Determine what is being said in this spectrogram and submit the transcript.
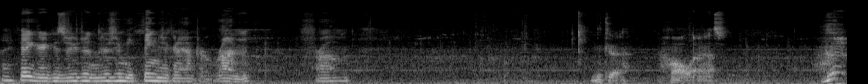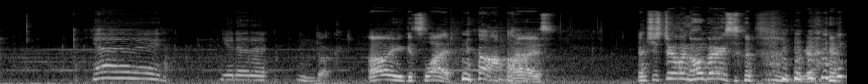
I figured because there's gonna be things you're gonna have to run from. Okay. Haul ass. Yay! You did it. Duck. Oh, you could slide. No. Nice. And she's stealing home base! okay.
